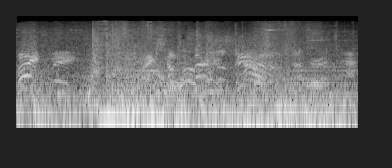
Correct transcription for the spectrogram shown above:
Fight me. I shall battle down under attack.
